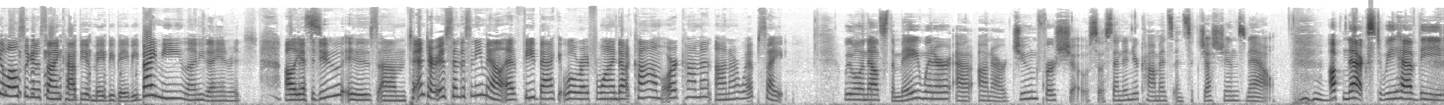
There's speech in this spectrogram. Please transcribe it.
you'll also get a signed copy of Maybe Baby by me, Lani Diane Rich. All you have to do is um, to enter is send us an email at feedback at willwriteforwine.com or comment on our website. We will announce the May winner at, on our June 1st show, so send in your comments and suggestions now. Up next, we have the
